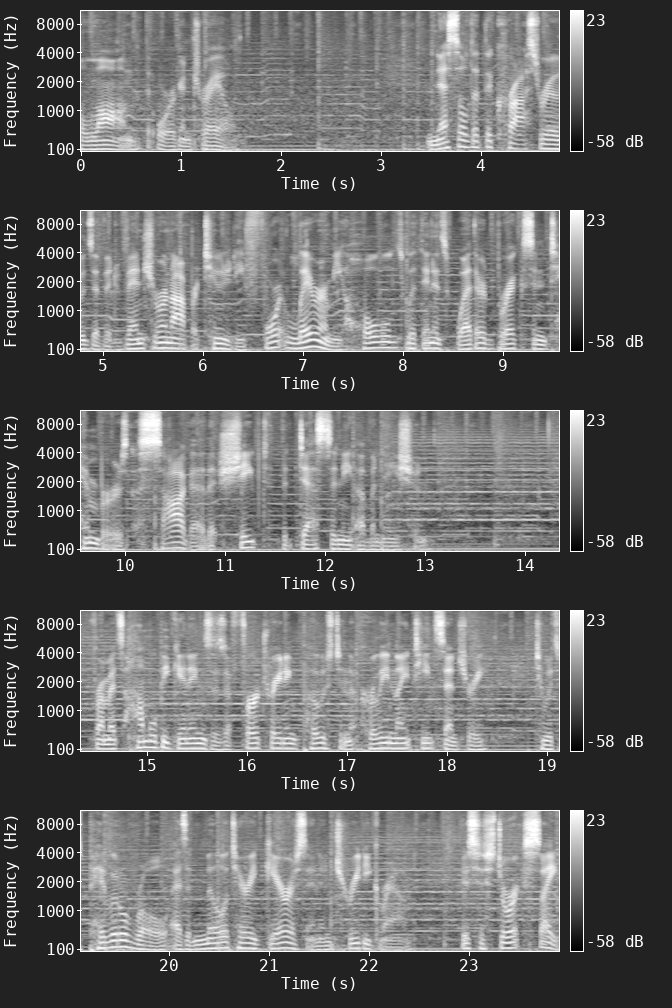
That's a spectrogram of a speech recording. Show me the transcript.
along the Oregon Trail. Nestled at the crossroads of adventure and opportunity, Fort Laramie holds within its weathered bricks and timbers a saga that shaped the destiny of a nation. From its humble beginnings as a fur trading post in the early 19th century to its pivotal role as a military garrison and treaty ground, this historic site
